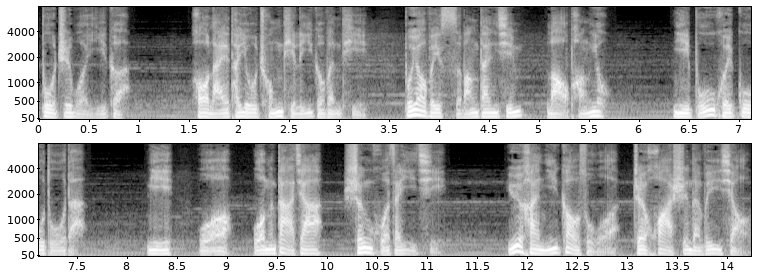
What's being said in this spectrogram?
不止我一个。后来他又重提了一个问题：不要为死亡担心，老朋友，你不会孤独的。你、我、我们大家生活在一起。约翰尼告诉我这话时那微笑，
